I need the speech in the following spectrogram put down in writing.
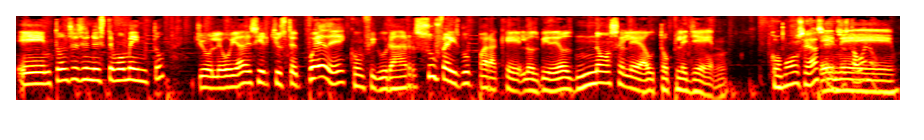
Entonces en este momento yo le voy a decir que usted puede configurar su Facebook para que los videos no se le autoplayen. ¿Cómo se hace? En, Eso está eh, bueno.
